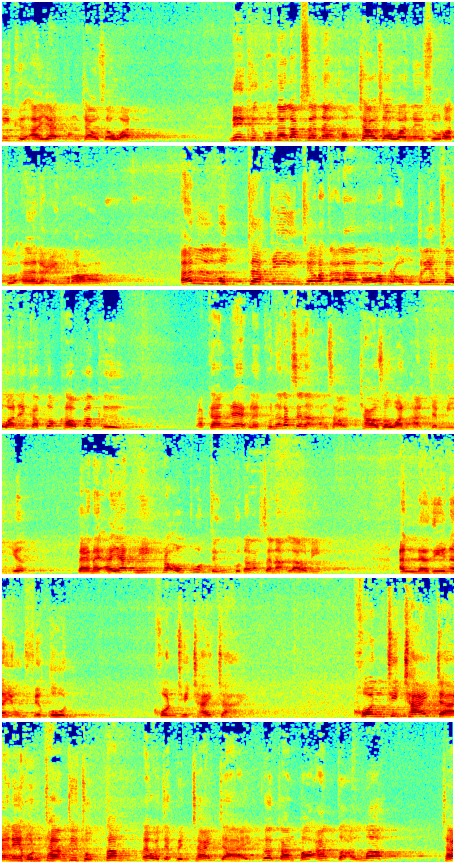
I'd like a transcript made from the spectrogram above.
นี่คืออายะของชาวสวรรค์นี่คือคุณลักษณะของชาวสวรรค์ในสุรทูอาลอิมราน อัลมุตตะกีนที่อัลลอฮฺตะลาบอกว่าพระองค์เตรียมสวรรค์ให้กับพวกเขาก็คือ ประการแรกเลยคุณลักษณะของาชาวสวรรค์อาจจะมีเยอะ แต่ในอายัดนี้พระองค์พูดถึงคุณลักษณะเหล่านี้อัลลอฮีนายุมฟิกูนคนที่ใช้จ่าย คนที่ใช้จ่ายในหนทางที่ถูกต้อง ไม่ว่าจะเป็นใช้จ่าย เพื่อการต่ออันต่ออัลลอฮ์ใช้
